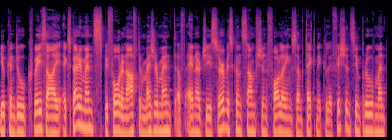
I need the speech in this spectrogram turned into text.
You can do quasi experiments before and after measurement of energy service consumption following some technical efficiency improvement.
